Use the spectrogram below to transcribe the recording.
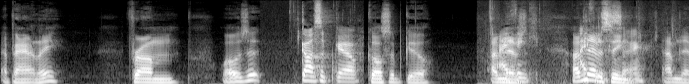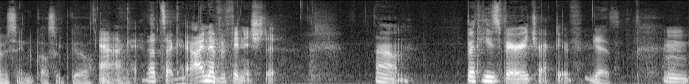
apparently, from what was it? Gossip Girl. Gossip Girl. I've I never, think. I've I never think seen. so. I've never seen Gossip Girl. Ah, okay. That's okay. I never finished it. Um, but he's very attractive. Yes. Mm.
